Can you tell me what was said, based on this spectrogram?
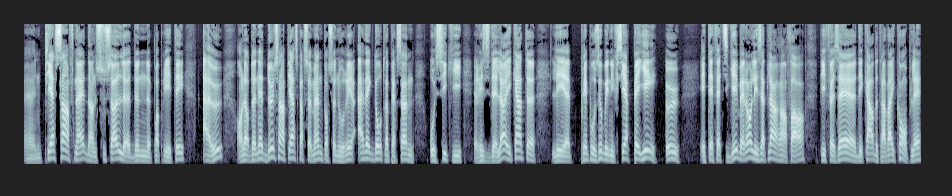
une pièce sans fenêtre dans le sous-sol d'une propriété à eux. On leur donnait 200 pièces par semaine pour se nourrir avec d'autres personnes aussi qui résidaient là. Et quand les préposés aux bénéficiaires payaient, eux, étaient fatigués, ben là, on les appelait en renfort, puis ils faisaient euh, des quarts de travail complets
